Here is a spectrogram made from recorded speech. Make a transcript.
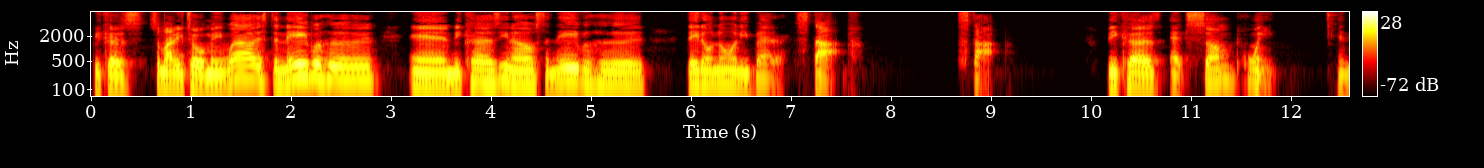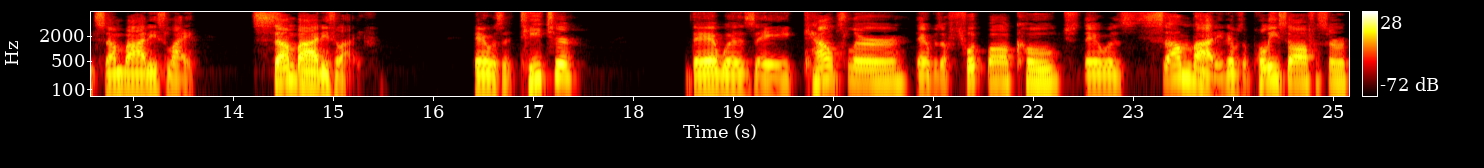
Because somebody told me, well, it's the neighborhood, and because you know it's the neighborhood, they don't know any better. Stop. Stop because at some point in somebody's life, somebody's life, there was a teacher, there was a counselor, there was a football coach, there was somebody, there was a police officer,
